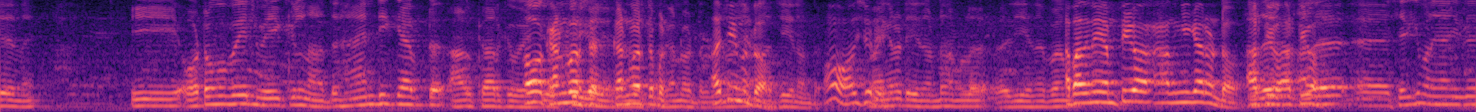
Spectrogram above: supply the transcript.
ചെയ്യുന്നത്. ഈ ഓട്ടോമൊബൈൽ വെഹിക്കിളിനകത്ത് ഹാൻഡിക്യാപ്ഡ് ആൾക്കാർക്ക് കൺവേർട്ടബിൾ കൺവേർട്ടബിൾ അത് ചെയ്യുന്നുണ്ടോ? ചെയ്യുന്നുണ്ട്. ഓ അത് ശരി. ഭയങ്കരമായിട്ട് ചെയ്യുന്നുണ്ട്. നമ്മൾ ചെയ്യുന്നത് അതിന് എം ടി അംഗീകാരമുണ്ടോ? ശരിക്കും പറഞ്ഞാൽ ഇത്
